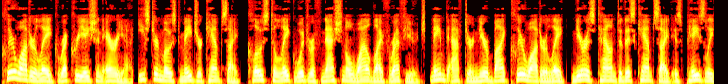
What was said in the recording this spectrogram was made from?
Clearwater Lake Recreation Area, easternmost major campsite, close to Lake Woodruff National Wildlife Refuge, named after nearby Clearwater Lake. Nearest town to this campsite is Paisley.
